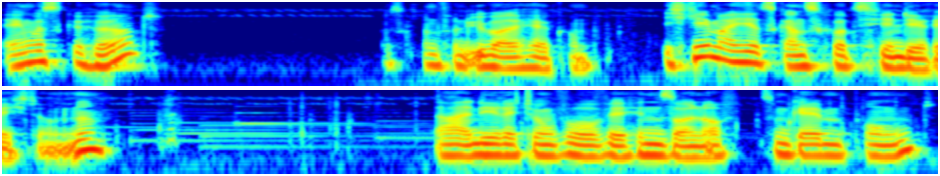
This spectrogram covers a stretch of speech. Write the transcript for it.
Irgendwas gehört? Das kann von überall herkommen. Ich gehe mal jetzt ganz kurz hier in die Richtung, ne? Da in die Richtung, wo wir hin sollen, auf, zum gelben Punkt.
